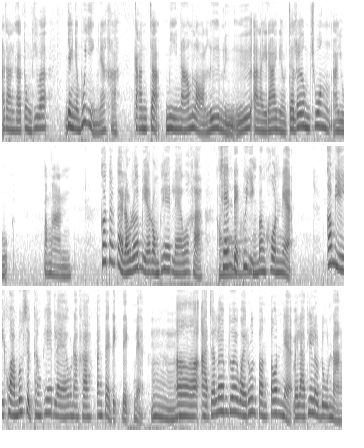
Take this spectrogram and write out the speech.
อาจารย์คะตรงที่ว่าอย่างอย่างผู้หญิงเนี่ยค่ะ การจะมีน้ำหล่อลื่นหรืออะไรได้เนี่ยจะเริ่มช่วงอายุประมาณ ก็ตั้งแต่เราเริ่มมีอารมณ์เพศแล้วอะค่ะอ๋อเช่นเด็กผู้หญิงบางคนเนี่ย ก็มีความรู้สึกทางเพศแล้วนะคะ ตั้งแต่เด็กๆเนี่ยอืมเอ่ออาจจะเริ่มด้วยวัยรุ่นตอนต้นเนี่ย เวลาที่เราดูหนัง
